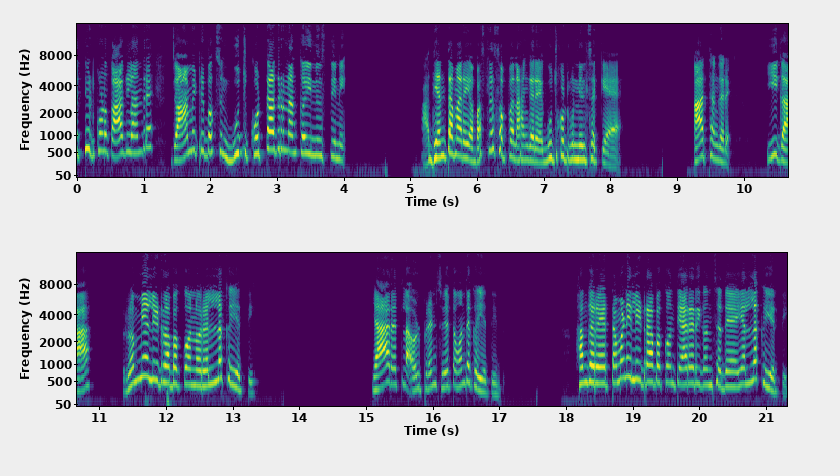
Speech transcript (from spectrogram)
ಎತ್ತಿ ಹಿಡ್ಕೊಳಕ್ ಆಗ್ಲ ಅಂದ್ರೆ ಜಾಮಿಟ್ರಿ ಬಾಕ್ಸಿನ ಗುಜ್ ಕೊಟ್ಟಾದ್ರೂ ನಾನು ಕೈ ನಿಲ್ಸ್ತೀನಿ. ಅದೆಂತ ಮರೆಯ ಬಸ್ಲೆ ಸೊಪ್ಪನ ಹಂಗಾರೆ, ಗುಜ್ ಕೊಟ್ಕೊಂಡು ನಿಲ್ಸಕ್ಕೆ? ಆತ್ ಹಂಗಾರೆ. ಈಗ ರಮ್ಯ ಲೀಡರ್ ಆಗ್ಬೇಕು ಅನ್ನೋರೆಲ್ಲ ಕೈ ಎತ್ತಿ. ಯಾರತ್ಲ ಅವಳ ಫ್ರೆಂಡ್ಸ್ ತಗೊಂಡೆ ಕೈ ಎತ್ತಿದ್ದು. ಹಂಗಾರೆ ತಮಣಿ ಲೀಡರ್ ಆಗ್ಬೇಕು ಅಂತ ಯಾರ್ಯಾರಿಗೆ ಅನ್ಸದೆ? ಎಲ್ಲ ಕೈ ಎತ್ತಿ.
